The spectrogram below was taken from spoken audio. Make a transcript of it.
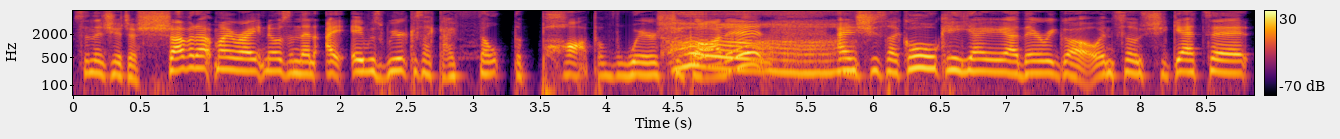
So then she had to shove it up my right nose, and then I it was weird because like I felt the pop of where she got it, and she's like, oh, okay, yeah, yeah, yeah, there we go. And so she gets it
